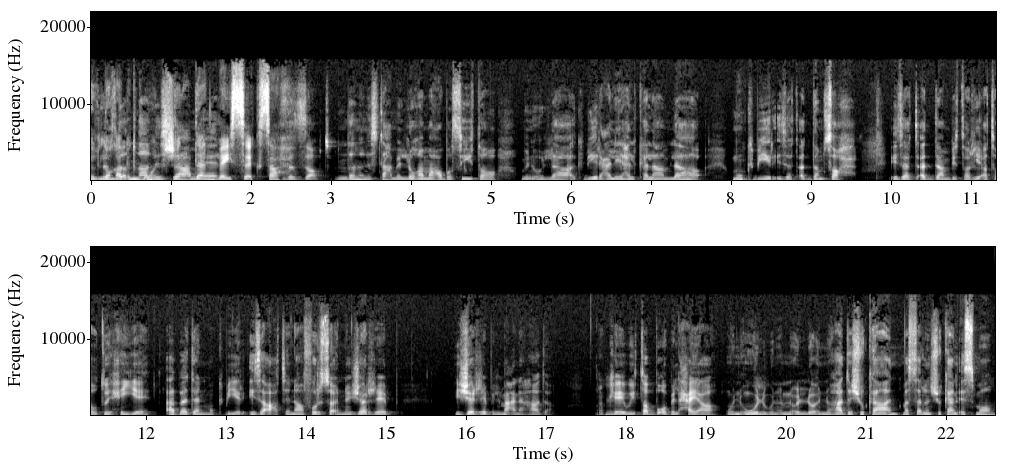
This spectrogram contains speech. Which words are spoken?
اللغة بتكون نستعمل- جدا basic صح؟ بالضبط. بنضلنا نستعمل لغة معه بسيطة وبنقول لا كبير عليها الكلام. لا مو كبير إذا تقدم صح. إذا تقدم بطريقة توضيحية أبدا مو كبير. إذا أعطيناه فرصة أنه يجرب يجرب المعنى هذا. okay؟ ويطبقه بالحياة. ونقول ونقول له إنه هذا شو كان؟ مثلا شو كان اسمه؟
